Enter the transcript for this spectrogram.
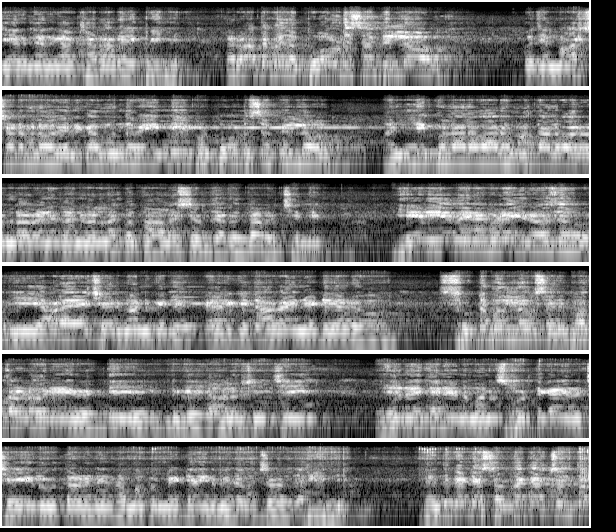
చైర్మన్గా ఖరారు అయిపోయింది తర్వాత కొంచెం బోర్డు సభ్యుల్లో కొంచెం మార్చడంలో వెనక ముందు అయింది ఇప్పుడు బోర్డు సభ్యుల్లో అన్ని కులాల వారు మతాల వారు ఉన్నారనే దానివల్ల కొంత ఆలస్యం జరుగుతూ వచ్చింది. ఏది ఏమైనా కూడా ఈరోజు ఈ ఆలయ చైర్మన్కి గారికి నారాయణ రెడ్డి గారు సూటబుల్ సరిపోతాడు అనే వ్యక్తికి ఆలోచించి నేనైతే నేను మనస్ఫూర్తిగా ఆయన చేయగలుగుతాడనే నమ్మకం పెట్టి ఆయన మీద ఉంచడం జరిగింది. ఎందుకంటే సొంత ఖర్చులతో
